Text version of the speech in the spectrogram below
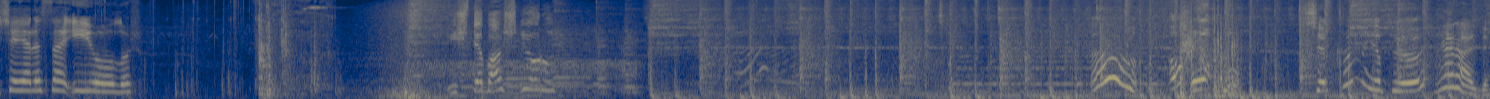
İşe yarasa iyi olur. İşte başlıyoruz. Oo, oh. Şaka mı yapıyor? Herhalde.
